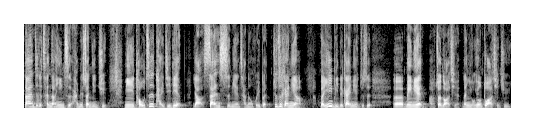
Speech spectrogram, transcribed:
当然这个成长因子还没算进去。你投资台积电要三十年才能回本，就这概念啊。本一比的概念就是。呃，每年啊赚多少钱？那你用多少钱去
